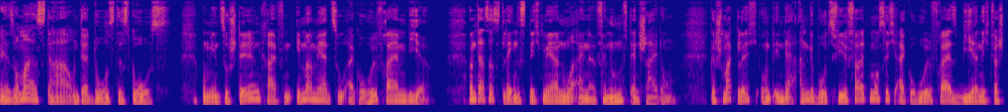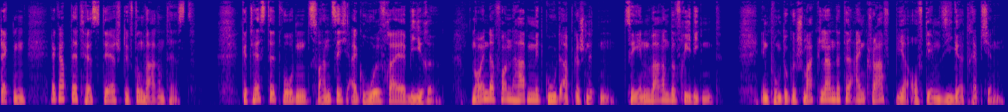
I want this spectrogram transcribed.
Der Sommer ist da und der Durst ist groß. Um ihn zu stillen, greifen immer mehr zu alkoholfreiem Bier. Und das ist längst nicht mehr nur eine Vernunftentscheidung. Geschmacklich und in der Angebotsvielfalt muss sich alkoholfreies Bier nicht verstecken, ergab der Test der Stiftung Warentest. Getestet wurden 20 alkoholfreie Biere. Neun davon haben mit gut abgeschnitten, zehn waren befriedigend. In puncto Geschmack landete ein Craftbier auf dem Siegertreppchen,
